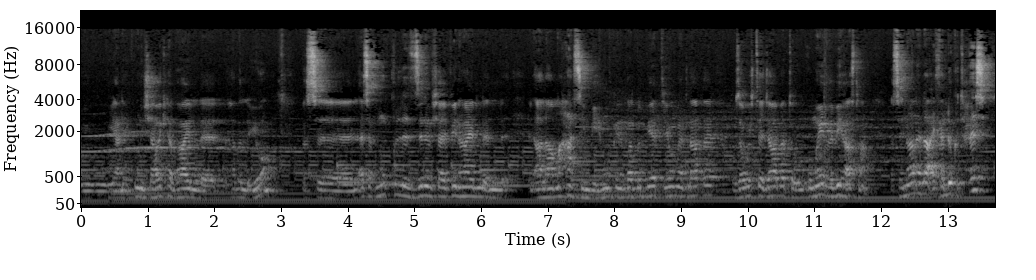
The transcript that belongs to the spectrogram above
ويعني يكون يشاركها بهاي هذا اليوم. بس آه، للأسف مو كل الزلم شايفين هاي ال- ال- الآلام ما حاسين بيها. ممكن يظل بالبيت يومين ثلاثة وزوجته جابت وما يدري بيها أصلا. بس هنا لا يخلوك تحس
